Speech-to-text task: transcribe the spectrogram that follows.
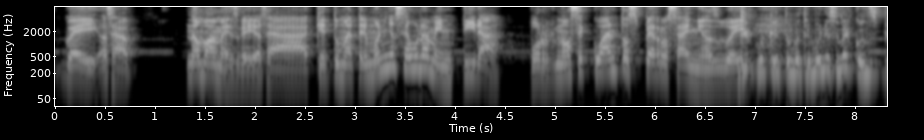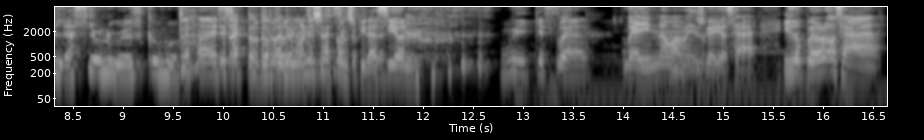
Güey, o sea, no mames, güey, o sea, que tu matrimonio sea una mentira por no sé cuántos perros años, güey. Que tu matrimonio es una conspiración, güey. Es como. exacto, tu matrimonio es una conspiración. Uy, qué sad. Güey, no mames, güey, o sea, y lo peor, o sea,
